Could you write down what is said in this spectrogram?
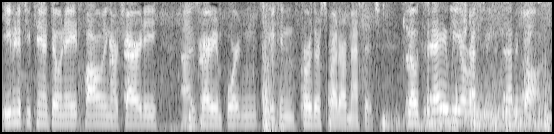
Even if you can't donate, following our charity uh, is very important so we can further spread our message. So today we are rescuing seven dogs.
